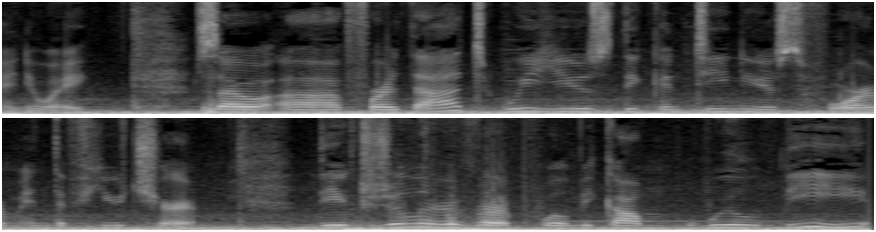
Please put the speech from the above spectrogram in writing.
anyway. So uh, for that we use the continuous form in the future. The auxiliary verb will become will be,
